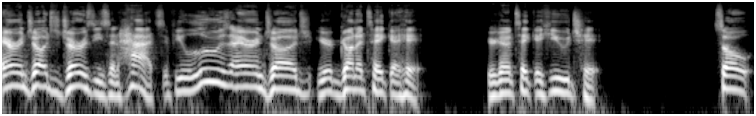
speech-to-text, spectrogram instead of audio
Aaron Judge jerseys and hats. If you lose Aaron Judge, you're going to take a hit. You're going to take a huge hit. So,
